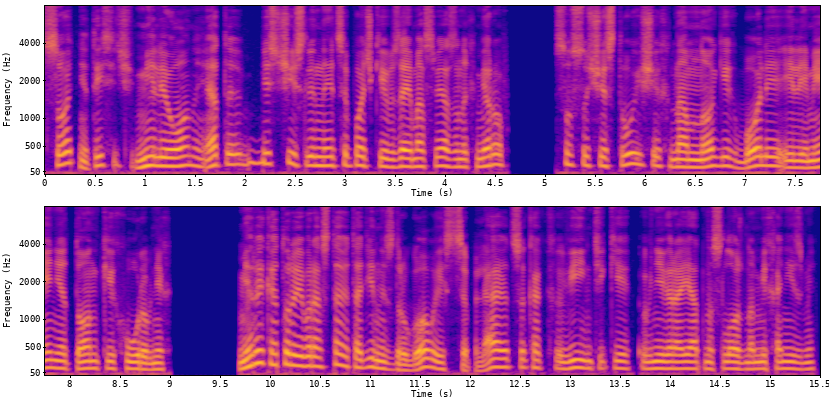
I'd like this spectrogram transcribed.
сотни, тысяч, миллионы — это бесчисленные цепочки взаимосвязанных миров, сосуществующих на многих более или менее тонких уровнях, миры, которые вырастают один из другого и сцепляются, как винтики в невероятно сложном механизме.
